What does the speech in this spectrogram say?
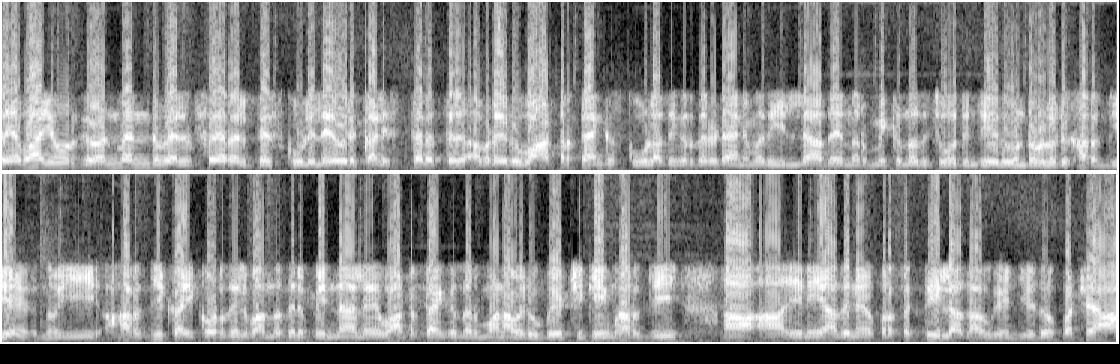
Thevayoor government welfare L P സ്കൂളിലെ ഒരു കളിസ്ഥലത്ത് അവിടെ ഒരു വാട്ടർ ടാങ്ക് സ്കൂൾ അധികൃതരുടെ അനുമതി ഇല്ലാതെ നിർമ്മിക്കുന്നത് ചോദ്യം ചെയ്തുകൊണ്ടുള്ള ഒരു ഹർജിയായിരുന്നു. ഈ ഹർജി ഹൈക്കോടതിയിൽ വന്നതിന് പിന്നാലെ വാട്ടർ ടാങ്ക് നിർമ്മാണം അവർ ഉപേക്ഷിക്കുകയും ഹർജി ഇനി അതിന് പ്രസക്തി ഇല്ലാതാവുകയും ചെയ്തു. പക്ഷേ ആ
